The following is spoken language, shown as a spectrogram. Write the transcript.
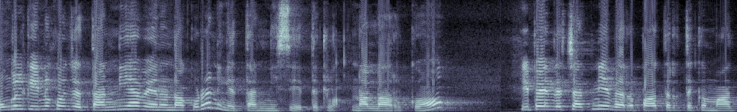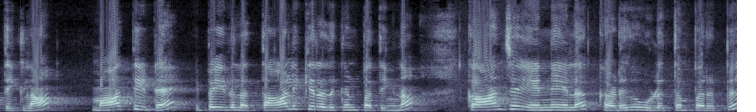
உங்களுக்கு இன்னும் கொஞ்சம் தண்ணியாக வேணும்னா கூட நீங்கள் தண்ணி சேர்த்துக்கலாம். நல்லாயிருக்கும் இப்போ இந்த சட்னியை வேறு பாத்திரத்துக்கு மாற்றிக்கலாம் மாற்றிட்டேன் இப்போ இதில் தாளிக்கிறதுக்குன்னு பார்த்தீங்கன்னா காஞ்ச எண்ணெயில் கடுகு உளுத்தம் பருப்பு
